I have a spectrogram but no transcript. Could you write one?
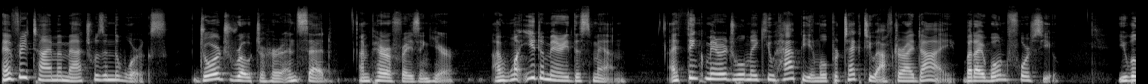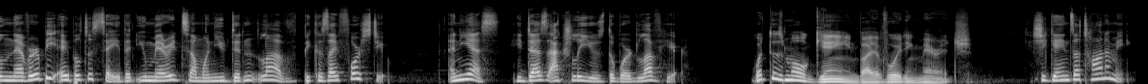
Every time a match was in the works, George wrote to her and said, I'm paraphrasing here, I want you to marry this man. I think marriage will make you happy and will protect you after I die, but I won't force you. You will never be able to say that you married someone you didn't love because I forced you. And yes, he does actually use the word love here. What does Moll gain by avoiding marriage? She gains autonomy.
